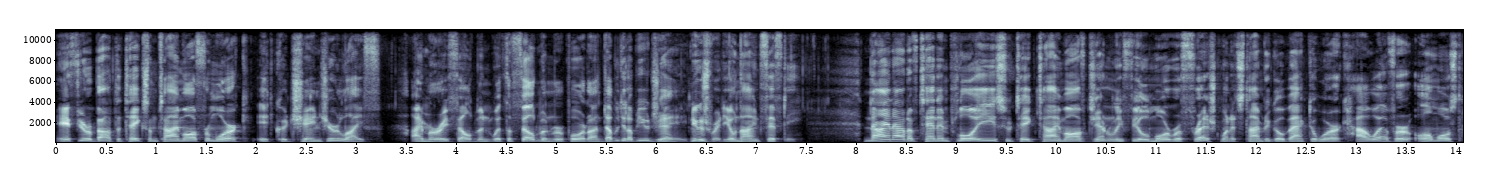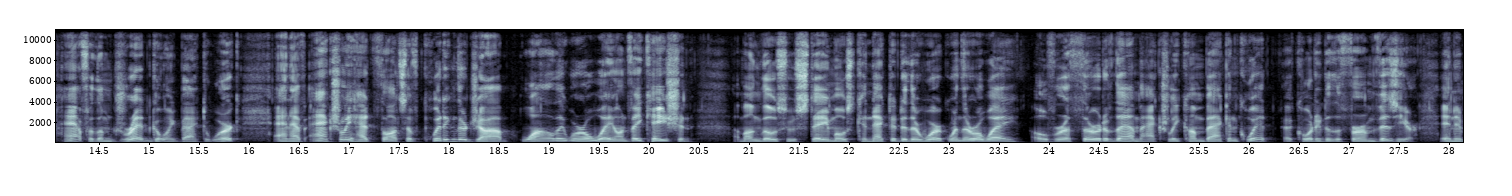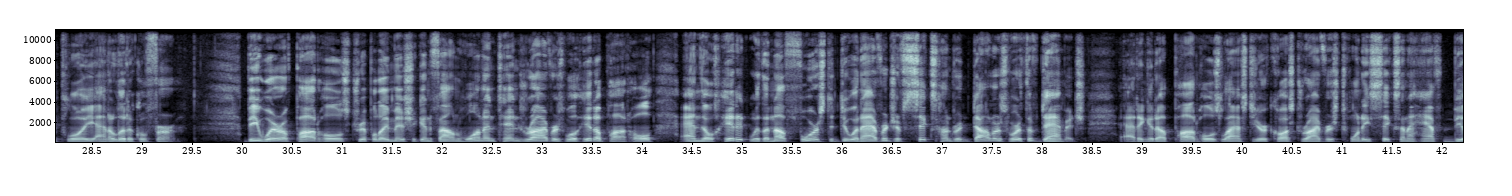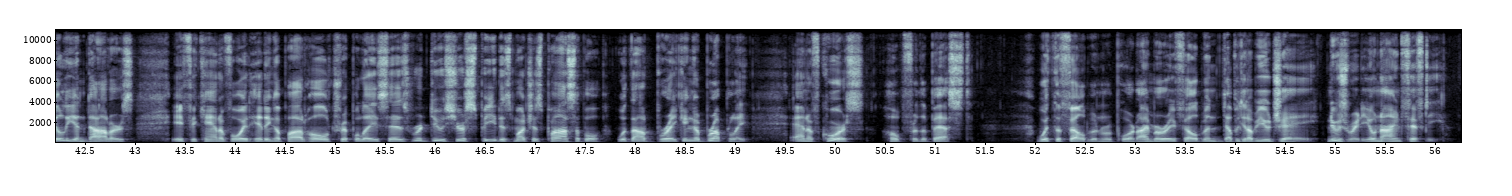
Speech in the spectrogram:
If you're about to take some time off from work, it could change your life. I'm Murray Feldman with the Feldman Report on WWJ News Radio 950. Nine out of ten employees who take time off generally feel more refreshed when it's time to go back to work. However, almost half of them dread going back to work and have actually had thoughts of quitting their job while they were away on vacation. Among those who stay most connected to their work when they're away, over a third of them actually come back and quit, according to the firm Visier, an employee analytical firm. Beware of potholes. AAA Michigan found 1 in 10 drivers will hit a pothole, and they'll hit it with enough force to do an average of $600 worth of damage. Adding it up, potholes last year cost drivers $26.5 billion. If you can't avoid hitting a pothole, AAA says reduce your speed as much as possible without braking abruptly. And of course, hope for the best. With the Feldman Report, I'm Murray Feldman, WWJ, News Radio 950.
